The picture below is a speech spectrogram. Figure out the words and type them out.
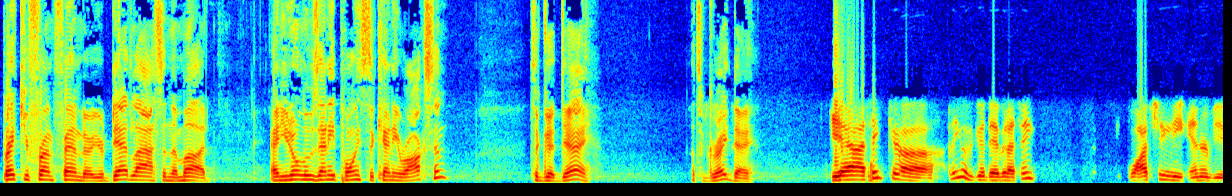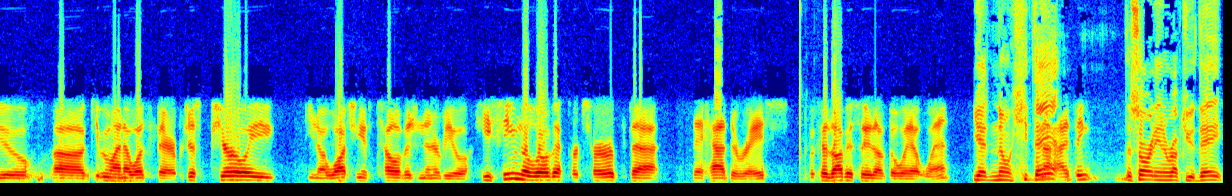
break your front fender, you're dead last in the mud, and you don't lose any points to Kenny Roczen, it's a good day. That's a great day. Yeah, I think uh, I think it was a good day, but I think watching the interview, uh, keep in mind I wasn't there, but just purely, you know, watching his television interview, he seemed a little bit perturbed that they had the race because obviously that's the way it went. Yeah, no, he, they. And I think sorry to interrupt you. They,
